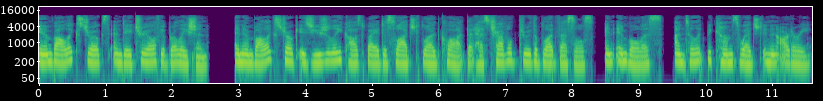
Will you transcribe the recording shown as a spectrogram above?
Embolic strokes and atrial fibrillation. An embolic stroke is usually caused by a dislodged blood clot that has traveled through the blood vessels, an embolus, until it becomes wedged in an artery.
